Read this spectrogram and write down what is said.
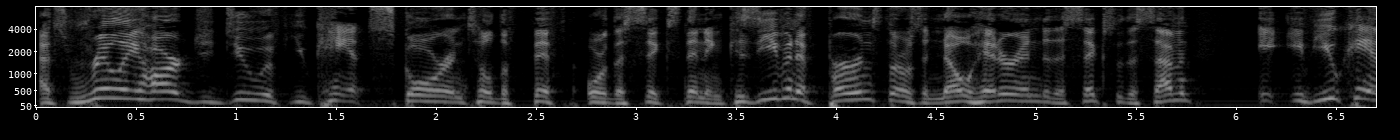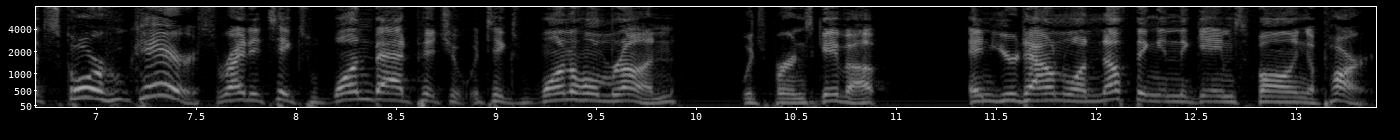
That's really hard to do if you can't score until the fifth or the sixth inning. Because even if Burnes throws a no hitter into the sixth or the seventh, if you can't score, who cares, right? It takes one bad pitch, it takes one home run, which Burnes gave up, and you're down one nothing, and the game's falling apart.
